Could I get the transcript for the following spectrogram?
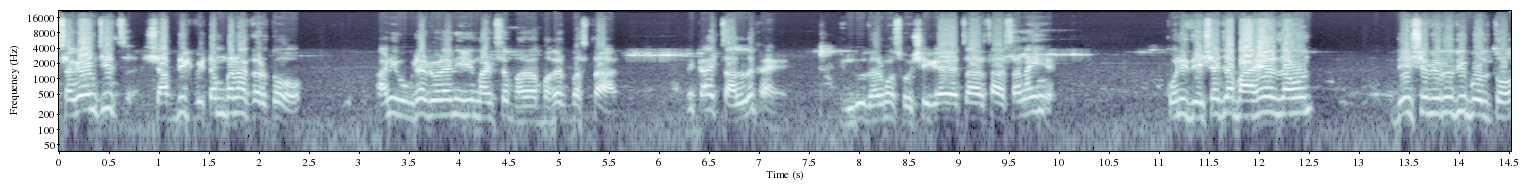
सगळ्यांचीच शाब्दिक विटंबना करतो आणि उघड्या डोळ्यांनी ही माणसं बघत बसतात. ते काय चाललं काय? हिंदू धर्म सोशिक आहे याचा अर्थ असा नाही आहे कोणी देशाच्या बाहेर जाऊन देशविरोधी बोलतो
